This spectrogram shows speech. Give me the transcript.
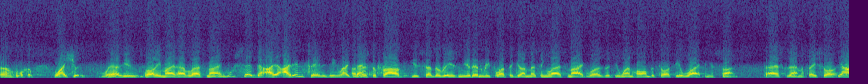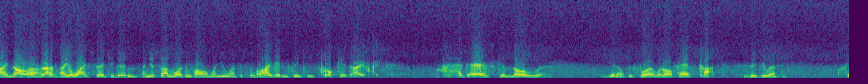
No, well, why should he? Well, you thought he might have last night. Who said that? I, I didn't say anything like Uh, that. Mr. Froud, you said the reason you didn't report the gun missing last night was that you went home to talk to your wife and your son, to ask them if they saw it. Yeah, I know. Huh? but Now, your wife said she didn't, and your son wasn't home when you went to sleep. oh, I didn't think he took it. I, I, I had to ask him, no. Uh, you know, before I went off half-cocked. Did you ask him? I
